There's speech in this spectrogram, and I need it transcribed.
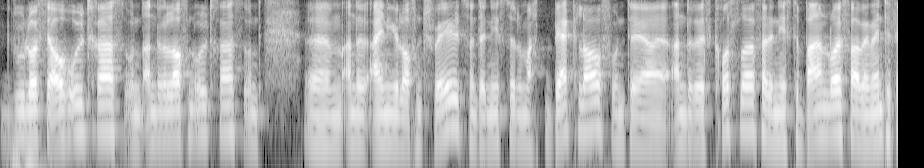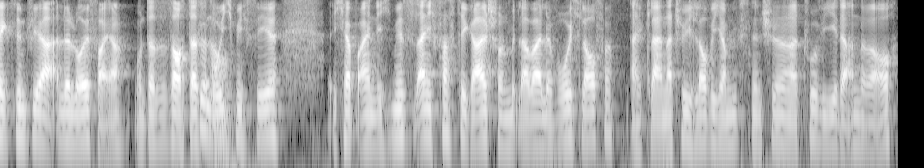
du läufst ja auch Ultras und andere laufen Ultras und ähm, andere, einige laufen Trails und der nächste macht einen Berglauf und der andere ist Crossläufer, der nächste Bahnläufer, aber im Endeffekt sind wir ja alle Läufer, ja. Und das ist auch das, genau. wo ich mich sehe. Ich habe eigentlich, mir ist es eigentlich fast egal schon mittlerweile, wo ich laufe. Ja, klar, natürlich laufe ich am liebsten in schöner Natur, wie jeder andere auch.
